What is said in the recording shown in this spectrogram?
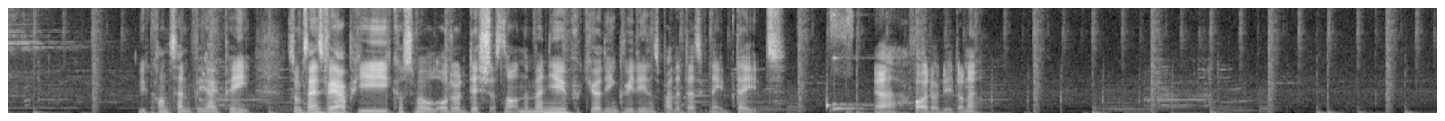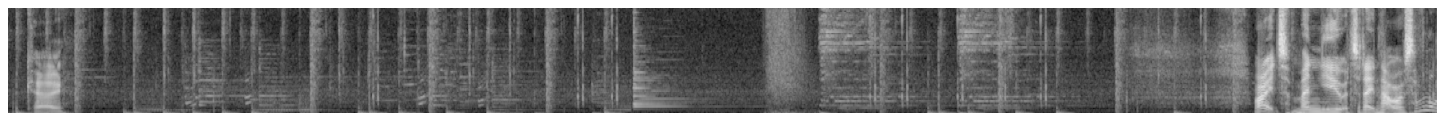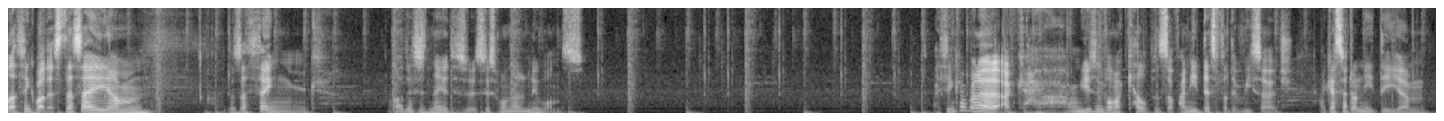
New content VIP. Sometimes VIP customer will order a dish that's not on the menu. Procure the ingredients by the designated date. Yeah, I thought I'd already done it. Okay. Right, menu today. Now I was having a little think about this. There's a um, there's a thing. Oh, this is new. This is, is this one of the new ones. I think I'm gonna. I, I'm using all my kelp and stuff. I need this for the research. I guess I don't need the um,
